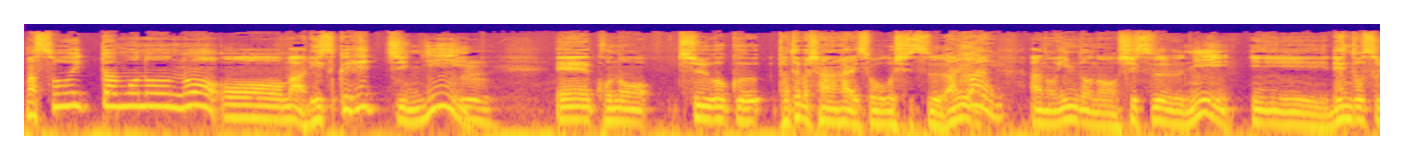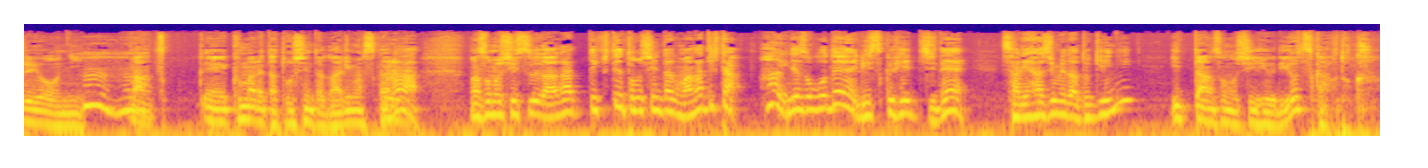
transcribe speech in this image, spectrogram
まあそういったもののおまあリスクヘッジに、えー、この中国例えば上海総合指数あるいは、はい、あのインドの指数に連動するように、うんうん、まあえー、組まれた投資信託がありますから、うん、まあ、その指数が上がってきて投資信託も上がってきた、はい、でそこでリスクヘッジで下げ始めた時に一旦その CFD を使うとか。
